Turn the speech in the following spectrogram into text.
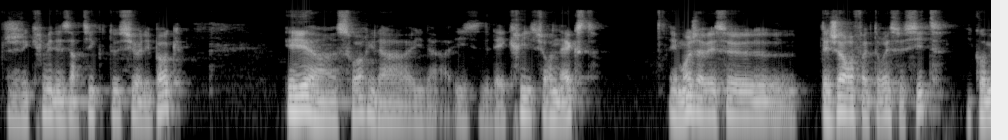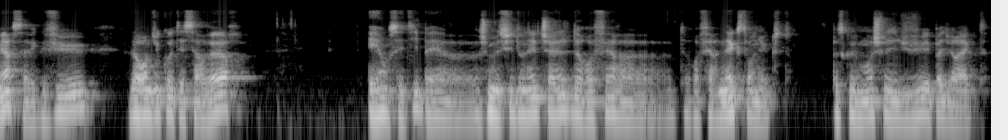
j'écrivais des articles dessus à l'époque. Et un soir, il a, il, a, il a écrit sur Next. Et moi, j'avais ce, déjà refactoré ce site e-commerce avec vue, le rendu côté serveur, et on s'est dit, ben, euh, je me suis donné le challenge de refaire, euh, de refaire Next en Nuxt. Parce que moi, je faisais du Vue et pas du React.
